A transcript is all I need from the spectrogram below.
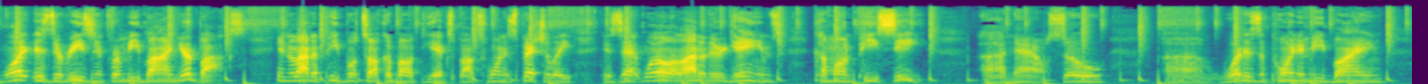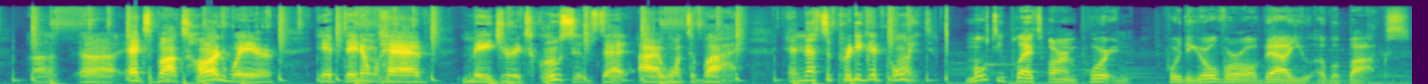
what is the reason for me buying your box? And a lot of people talk about the Xbox One, especially, is that, well, a lot of their games come on PC uh, now. So, uh, what is the point of me buying uh, uh, Xbox hardware if they don't have major exclusives that I want to buy? And that's a pretty good point. Multiplats are important for the overall value of a box.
